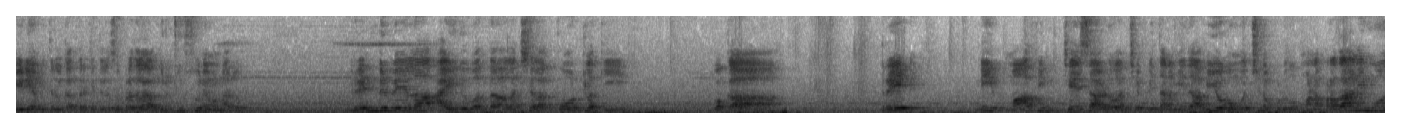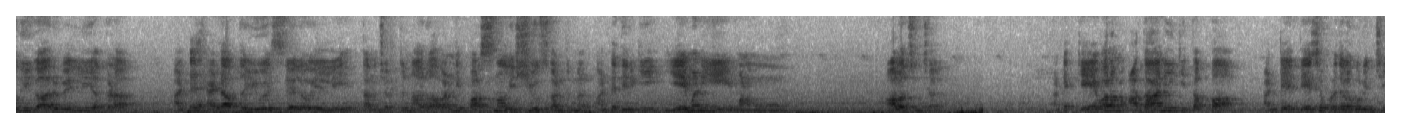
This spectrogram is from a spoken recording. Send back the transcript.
మీడియా మిత్రులకు అందరికీ తెలుసు ప్రజలు అందరూ చూస్తూనే ఉన్నారు. రెండు వేల ఐదు వందల లక్షల కోట్లకి ఒక ని మాఫింగ్ చేశాడు అని చెప్పి తన మీద అభియోగం వచ్చినప్పుడు మన ప్రధాని మోదీ గారు వెళ్ళి అక్కడ అంటే హెడ్ ఆఫ్ ద యుఎస్ఏలో వెళ్ళి తను చెప్తున్నారు అవన్నీ పర్సనల్ ఇష్యూస్ అంటున్నారు. అంటే దీనికి ఏమని మనము ఆలోచించాలి? అంటే కేవలం అదానీకి తప్ప అంటే దేశ ప్రజల గురించి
